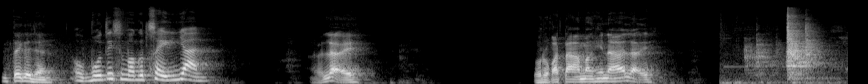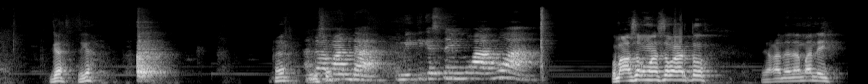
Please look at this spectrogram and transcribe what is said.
Hintay ka dyan. O, buti sumagot sa yan. Wala eh. Puro ka tamang hinala eh. Siga, siga. Ha? Ano, Gusto? Amanda? Tumitigas na yung mukha mo ah. Pumasok mo na sa kwarto. Kaya ka na naman eh.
